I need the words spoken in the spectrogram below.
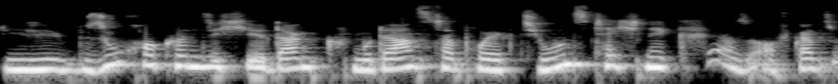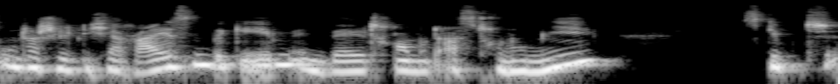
Die Besucher können sich hier dank modernster Projektionstechnik also auf ganz unterschiedliche Reisen begeben in Weltraum und Astronomie. Es gibt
